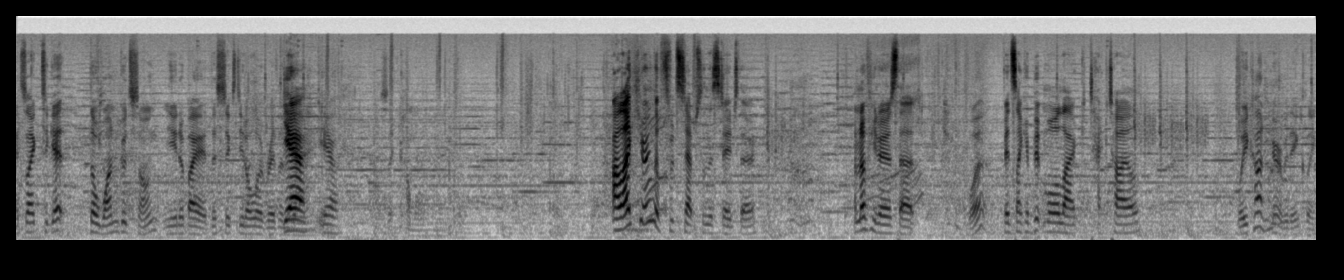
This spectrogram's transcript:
It's like to get the one good song, you need to buy the $60 rhythm. Yeah, game. yeah. It's like, come on. I like hearing the footsteps on the stage though. I don't know if you noticed that, What? but it's like a bit more like tactile. Well, you can't hear it with Inkling.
